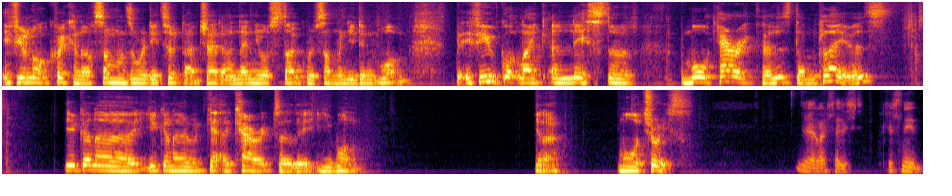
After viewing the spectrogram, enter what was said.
If you're not quick enough, someone's already took that Jedi, and then you're stuck with someone you didn't want. But if you've got like a list of more characters than players, you're gonna you're gonna get a character that you want. You know, more choice. Yeah, like I said, you just need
